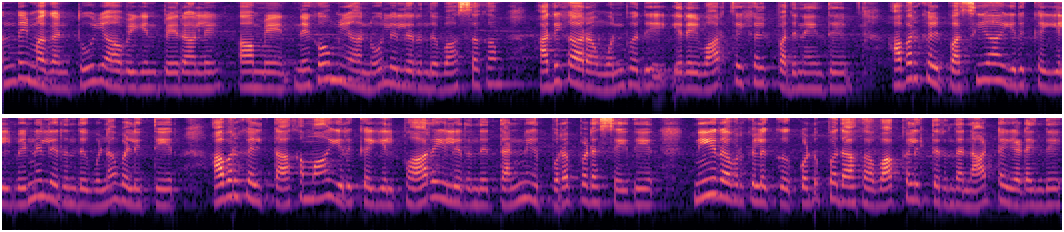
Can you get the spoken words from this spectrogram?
தந்தை மகன் தூய ஆவியின் பேராலே ஆமே நெகோமியா நூலிலிருந்து வாசகம் அதிகாரம் ஒன்பது இறை வார்த்தைகள் பதினைந்து. அவர்கள் பசியாயிருக்கையில் விண்ணிலிருந்து உணவளித்தீர். அவர்கள் தாகமாயிருக்கையில் பாறையிலிருந்து தண்ணீர் புறப்பட செய்தீர். நீர் அவர்களுக்கு கொடுப்பதாக வாக்களித்திருந்த நாட்டை அடைந்து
